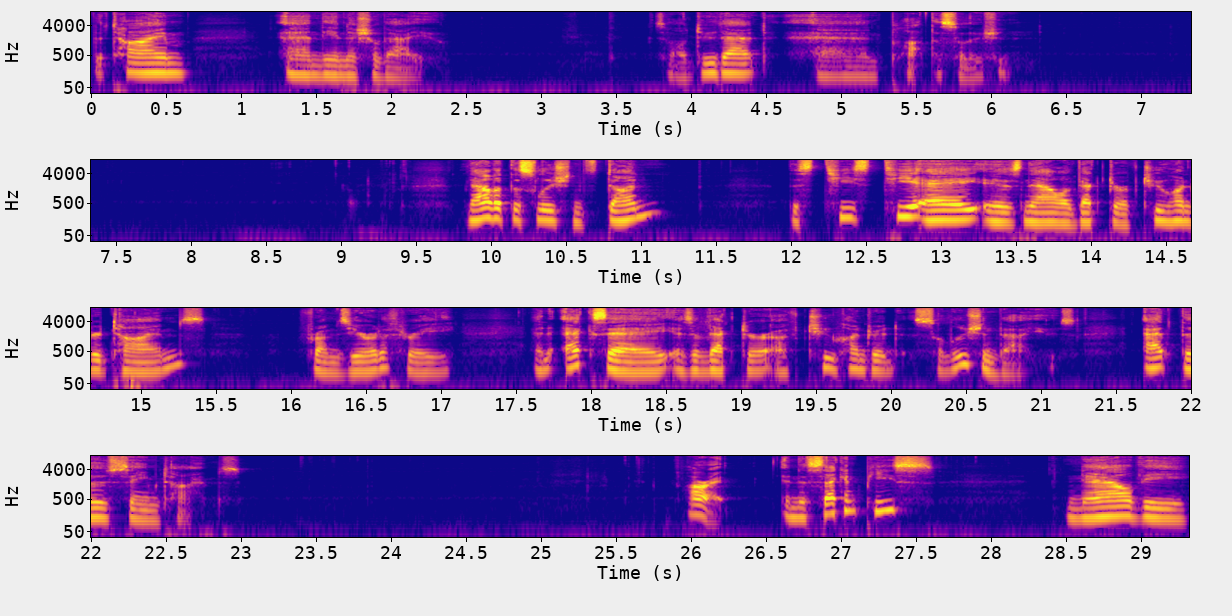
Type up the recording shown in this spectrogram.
the time, and the initial value. So I'll do that and plot the solution. Now that the solution's done, this TA is now a vector of 200 times from 0 to 3, and XA is a vector of 200 solution values at those same times. All right, in the second piece, now the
